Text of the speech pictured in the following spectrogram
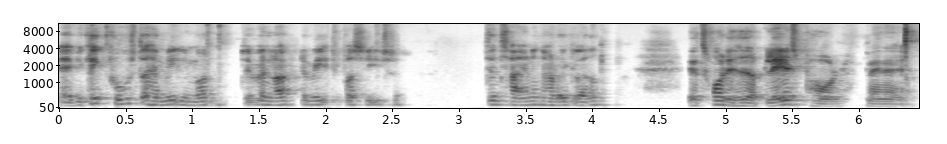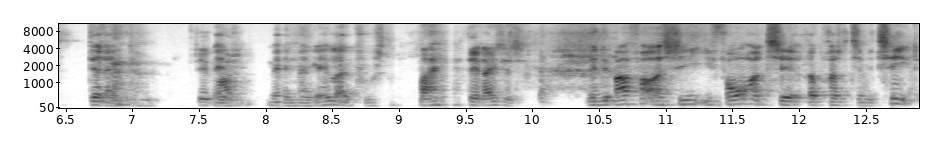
ja, vi kan ikke puste og have mel i munden. Det er vel nok det mest præcise. Den tegning har du ikke lavet. Jeg tror, det hedder blæspål, men øh, det er rigtigt. Det er men, godt. men man kan heller ikke puste. Nej, det er rigtigt. Men det er bare for at sige, i forhold til repræsentativitet,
